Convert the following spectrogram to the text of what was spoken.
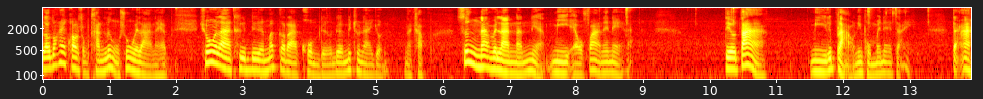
เราต้องให้ความสำคัญเรื่องของช่วงเวลานะครับ ช่วงเวลาคือเดือนมกราคมถึงเดือนมิถุนายนนะครับ ซึ่งณเวลานั้นเนี่ยมีแอลฟาแน่ๆแหละเดลต้ามีหรือเปล่านี่ผมไม่แน่ใจ แต่อะ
